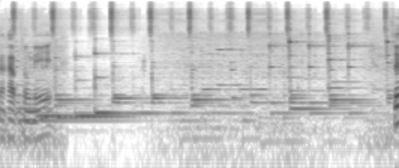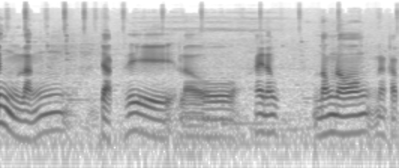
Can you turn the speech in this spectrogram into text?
นะครับตรงนี้ ซึ่งหลังจากที่เราให้น้องน้องๆนะครับ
